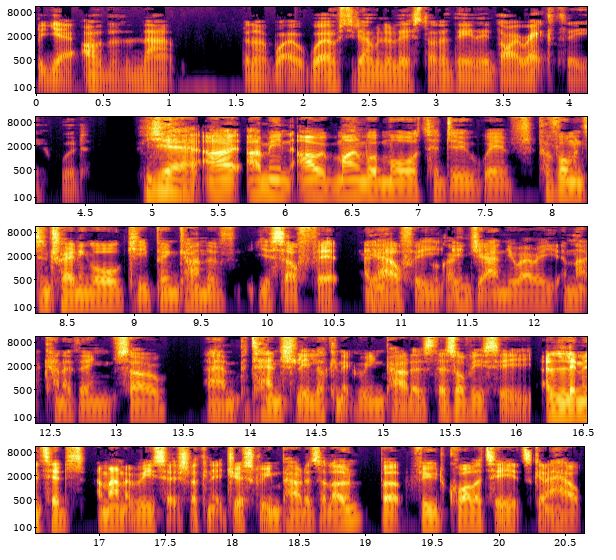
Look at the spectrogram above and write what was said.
But yeah, other than that, I don't know what what else did you have on the list? I don't think anything directly would. Yeah, I I mean, I would, mine were more to do with performance and training or keeping kind of yourself fit and yeah, healthy okay. in January and that kind of thing. So um, potentially looking at green powders. There's obviously a limited amount of research looking at just green powders alone, but food quality, it's going to help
